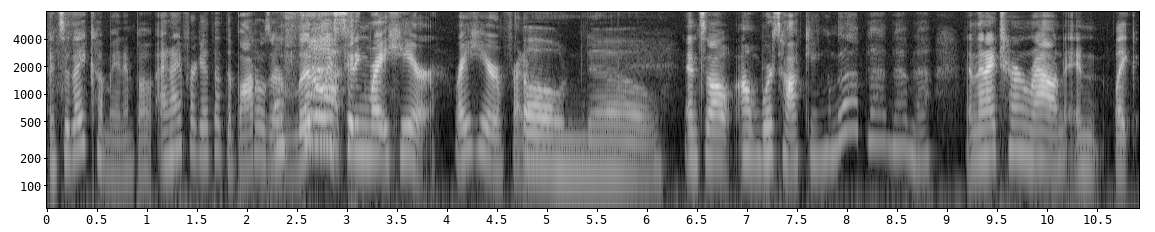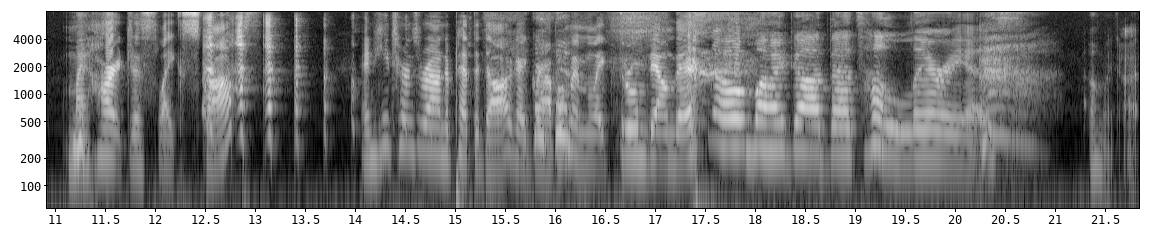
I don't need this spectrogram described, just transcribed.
And so they come in and bo- and I forget that the bottles are Oh, literally fuck. sitting right here, right here in front of me. Oh no. And so um, we're talking, blah blah blah blah, and then I turn around and like my heart just like stops. And he turns around to pet the dog. I grab him and like throw him down there. Oh my god, that's hilarious. Oh my god.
